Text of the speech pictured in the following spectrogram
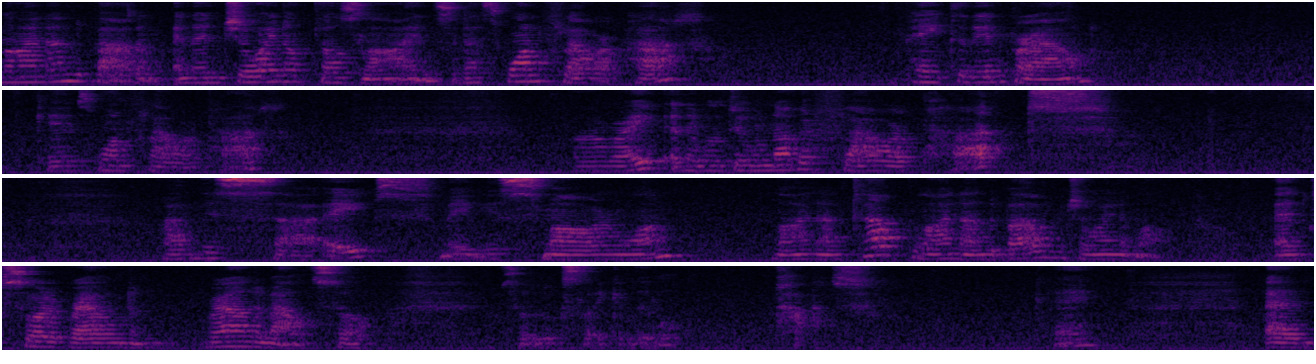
line on the bottom and then join up those lines and that's one flower pot painted in brown. Okay it's one flower pot. Alright and then we'll do another flower pot on this side maybe a smaller one. Line on top line on the bottom join them up and sort of round them round them out so so it looks like a little pot okay and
